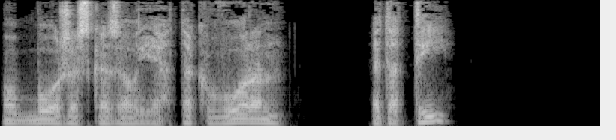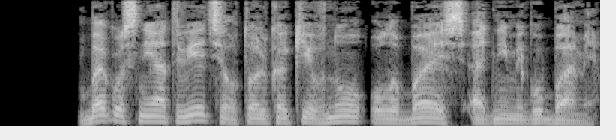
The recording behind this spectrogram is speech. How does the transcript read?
«О боже», — сказал я, — «так Ворон, это ты?» Бекус не ответил, только кивнул, улыбаясь одними губами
